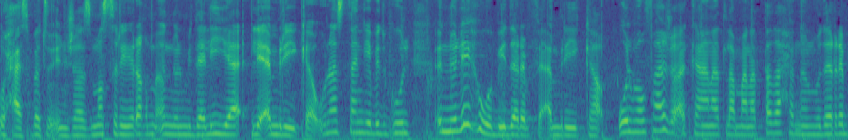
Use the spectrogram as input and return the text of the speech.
وحاسبته إنجاز مصري رغم أنه الميدالية لأمريكا. أمريكا وناس تانية بتقول إنه ليه هو بيدرب في أمريكا؟ والمفاجأة كانت لما اتضح إنه المدرب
